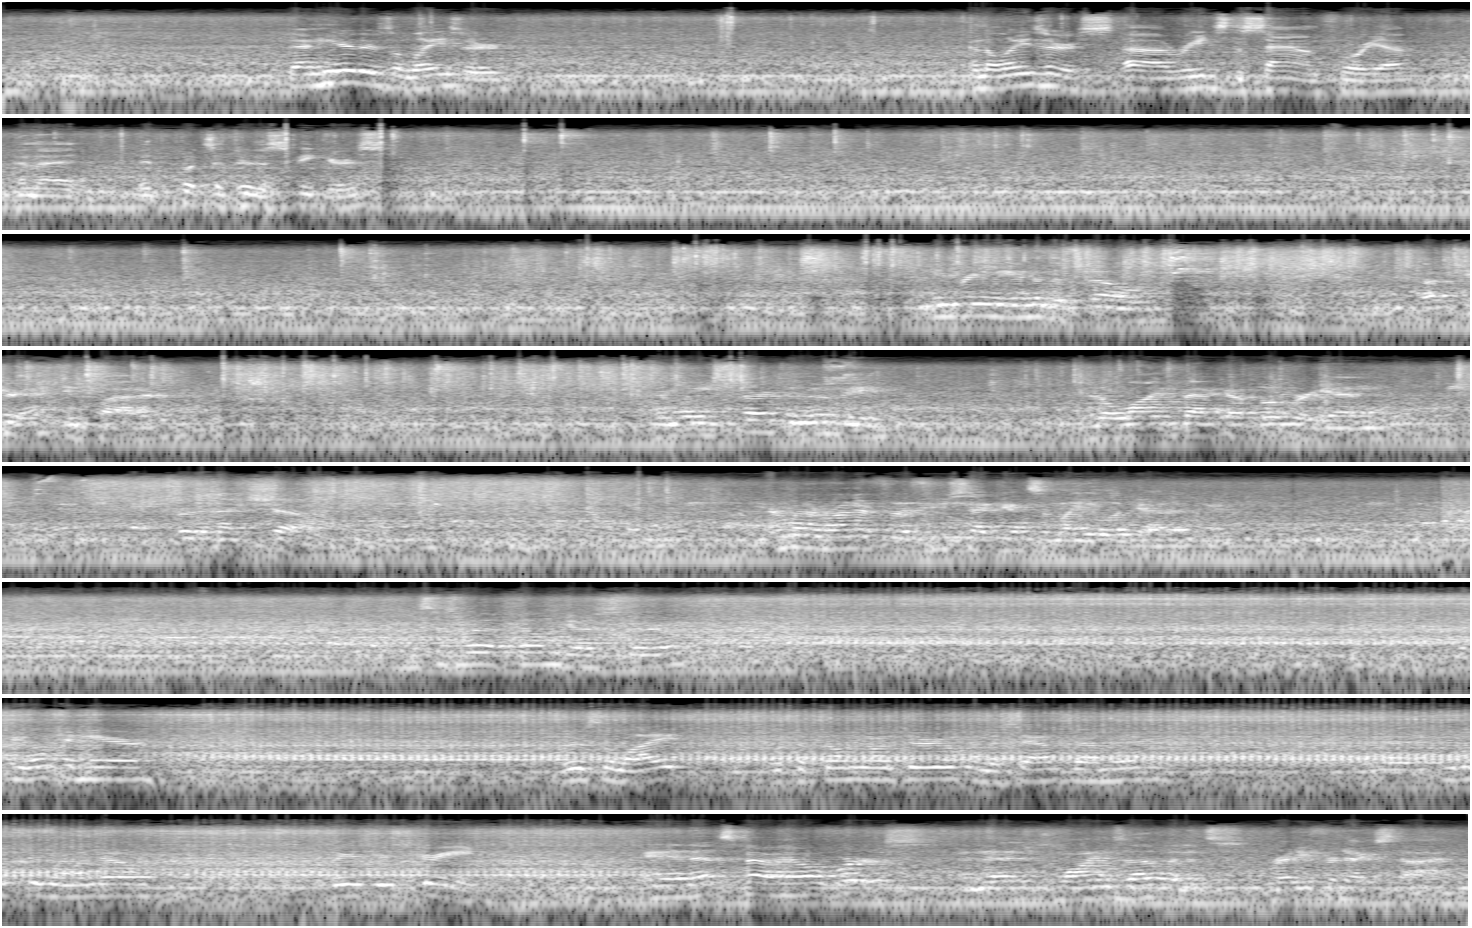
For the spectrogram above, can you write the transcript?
Down here there's a laser and the laser uh, reads the sound for you and then it puts it through the speakers. Can you bring end of the film up to your empty platter. And when you start the movie, it'll wind back up over again for the next show. I'm going to run it for a few seconds and let you look at it. This is where the film goes through. If you look in here, there's the light with the film going through and the sound coming in. And then if you look through the window, there's your screen. And that's about how it works. And then it just winds up and it's ready for next time.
